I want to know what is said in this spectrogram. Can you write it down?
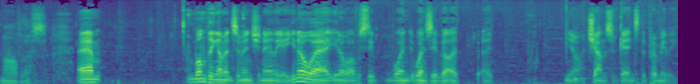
marvelous. Um, one thing I meant to mention earlier, you know, uh, you know, obviously Wednesday have got a, a you know a chance of getting to the Premier League.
